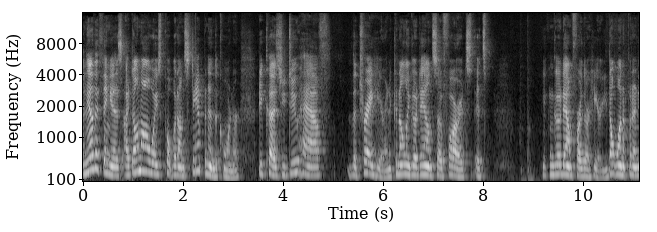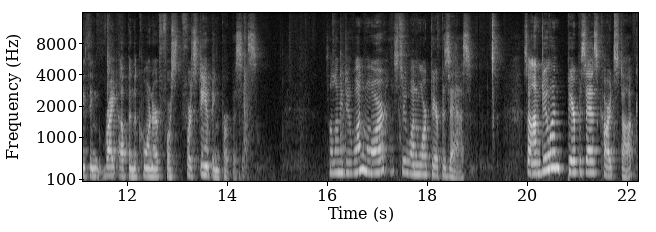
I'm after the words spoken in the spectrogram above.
And the other thing is, I don't always put what I'm stamping in the corner because you do have the tray here, and it can only go down so far. It's, it's, you can go down further here. You don't want to put anything right up in the corner for, for stamping purposes. So let me do one more. Let's do one more Pear Pizzazz. So I'm doing Pear Pizzazz cardstock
